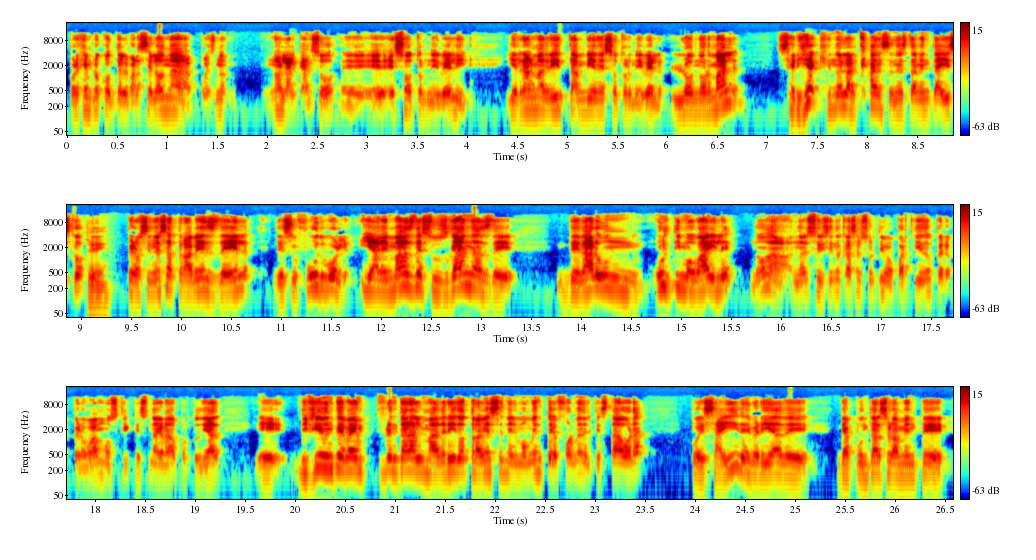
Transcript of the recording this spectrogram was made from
por ejemplo, contra el Barcelona, pues no, no le alcanzó, es otro nivel y, y el Real Madrid también es otro nivel. Lo normal sería que no le alcance honestamente a Isco, pero si no es a través de él, de su fútbol y además de sus ganas de, de dar un último baile, ¿no? Ah, no estoy diciendo que va a ser su último partido, pero, pero vamos, que, es una gran oportunidad. Eh, difícilmente va a enfrentar al Madrid otra vez en el momento de forma en el que está ahora, pues ahí debería de, de apuntar solamente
